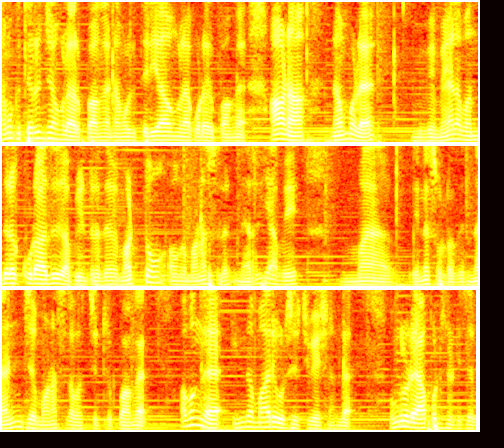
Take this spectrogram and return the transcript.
நமக்கு தெரிஞ்சவங்களா இருப்பாங்க நம்மளுக்கு தெரியாதவங்களா கூட இருப்பாங்க. ஆனால் நம்மளை இவன் மேலே வந்துடக்கூடாது அப்படின்றத மட்டும் அவங்க மனசில் நிறையாவே ம என்ன சொல்கிறது நஞ்ச மனசில் வச்சுட்ருப்பாங்க. அவங்க இந்த மாதிரி ஒரு சுச்சுவேஷனில் உங்களுடைய ஆப்பர்ச்சுனிட்டிஸை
